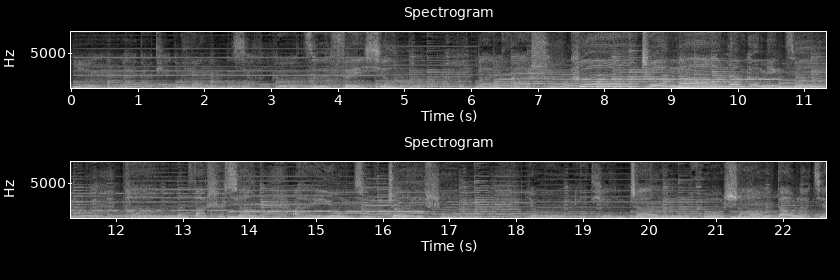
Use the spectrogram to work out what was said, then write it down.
阴霾的天空下各自飞翔。白桦树刻着那有一天，战火烧到了家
